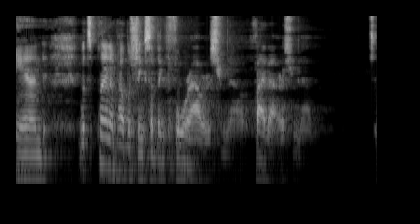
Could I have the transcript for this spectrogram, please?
and let's plan on publishing something four hours from now, five hours from now,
